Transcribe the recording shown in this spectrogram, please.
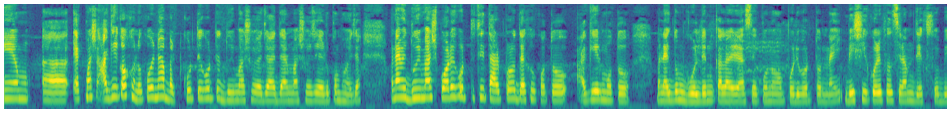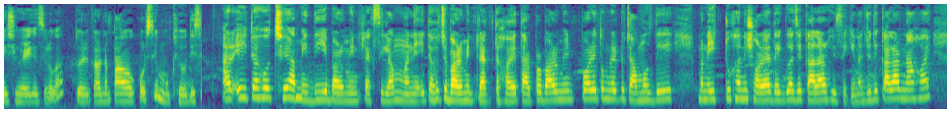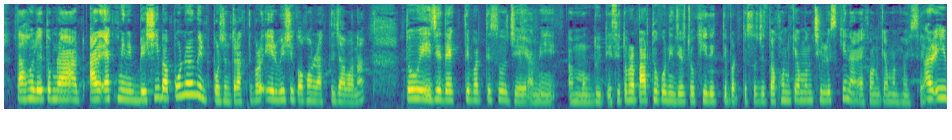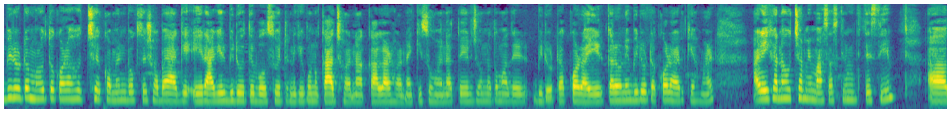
এক মাস আগে কখনো করি না বাট করতে করতে দুই মাস হয়ে যায়, দেড় মাস হয়ে যায়, এরকম হয়ে যায়। মানে আমি দুই মাস পরে করতেছি, তারপরও দেখো কত আগের মতো মানে একদম গোল্ডেন কালারের আছে, কোনো পরিবর্তন নাই। বেশি করে ফেলছিলাম, দেখছ, বেশি হয়ে গেছিল তো এর কারণে পাওয়াও করছি, মুখেও দিছি। আর এইটা হচ্ছে, আমি দিয়ে বারো মিনিট রাখছিলাম মানে এটা হচ্ছে বারো মিনিট রাখতে হয়। তারপর বারো মিনিট পরে তোমরা একটু চামচ দিয়ে মানে একটুখানি সরায় দেখবা যে কালার হয়েছে কিনা। যদি কালার না হয়, তাহলে তোমরা আর এক মিনিট বেশি বা পনেরো মিনিট পর্যন্ত রাখতে পারো। এর বেশি কখন রাখতে যাবা না। তো এই যে দেখতে পারতেছো যে আমি মুখ ধুইতেছি, তোমরা পার্থক্য নিজের চোখেই দেখতে পারতেছো যে তখন কেমন ছিল স্কিন আর এখন কেমন হয়েছে। আর এই ভিডিওটা মূলত করা হচ্ছে কমেন্ট বক্সে সবাই আগে, এর আগের ভিডিওতে বলছো এটা নাকি কোনো কাজ হয় না কালার হয় না, কিছু হয় না, তো এর জন্য তোমাদের ভিডিওটা করা, এর কারণে ভিডিওটা করা আর কি আমার। আর এখানে হচ্ছে আমি মাসাজ ক্রিম দিতেছি।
